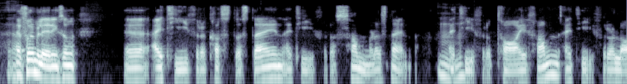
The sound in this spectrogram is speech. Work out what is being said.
En formulering som eh, ei tid for å kaste stein, ei tid for å samle stein. Ei Mm, tid for å ta i favn, ei tid for å la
